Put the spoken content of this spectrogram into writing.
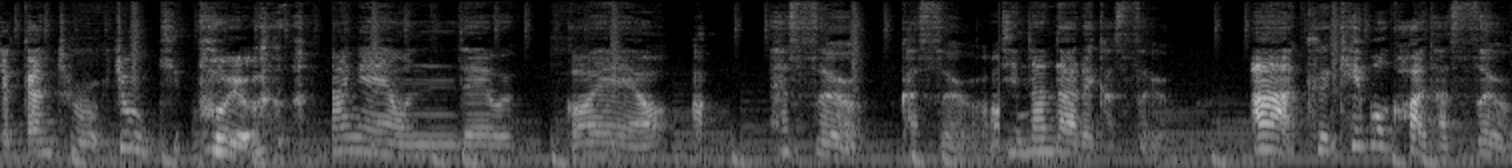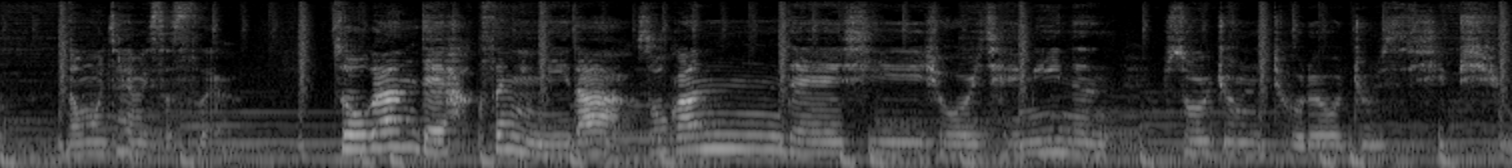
약간 좀 깊어요 땅에 언제 올 거예요? 아, 했어요 갔어요. 지난달에 갔어요. 아, 그 케이블카 탔어요. 너무 재밌었어요. 소간대 학생입니다. 소간대 시절 재미있는 썰좀 들려주십시오.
